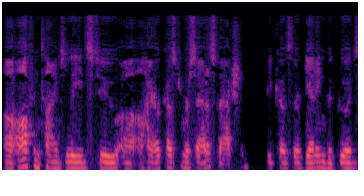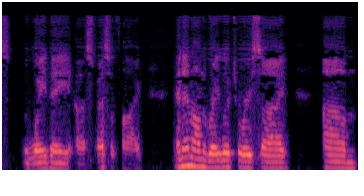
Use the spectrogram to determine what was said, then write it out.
uh, oftentimes leads to uh, a higher customer satisfaction because they're getting the goods the way they uh, specify. And then on the regulatory side, um,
